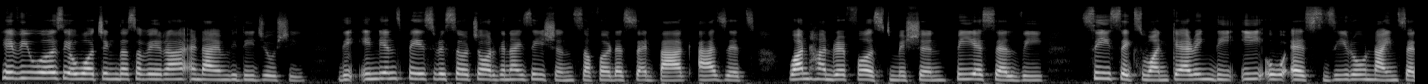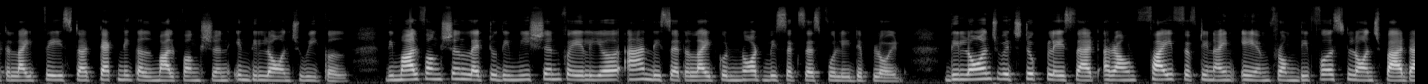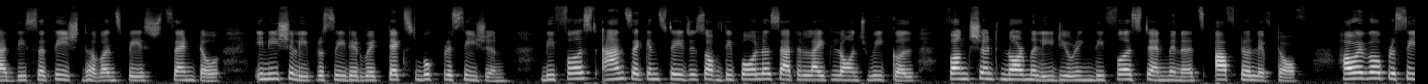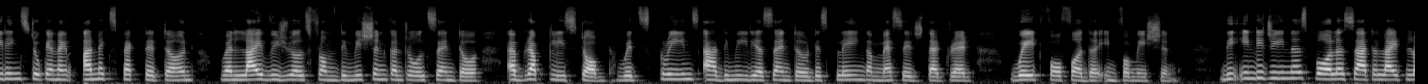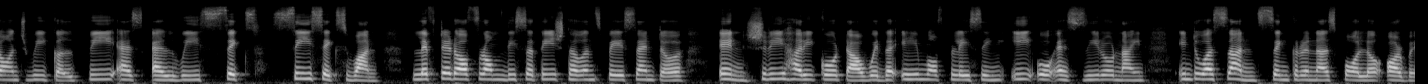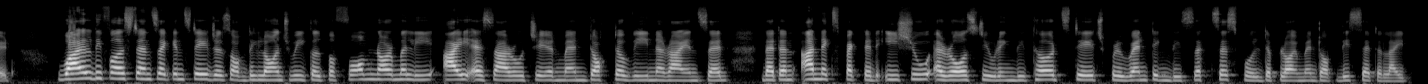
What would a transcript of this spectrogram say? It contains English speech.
Hey viewers, you're watching The Savera and I am Vidhi Joshi. The Indian Space Research Organization suffered a setback as its 101st mission PSLV C61 carrying the EOS-09 satellite faced a technical malfunction in the launch vehicle. The malfunction led to the mission failure and the satellite could not be successfully deployed. The launch, which took place at around 5.59 am from the first launch pad at the Satish Dhawan Space Center, initially proceeded with textbook precision. The first and second stages of the Polar Satellite Launch Vehicle functioned normally during the first 10 minutes after liftoff. However, proceedings took an unexpected turn when live visuals from the Mission Control Center abruptly stopped, with screens at the media center displaying a message that read, Wait for further information. The indigenous Polar Satellite Launch Vehicle PSLV-6 C61 lifted off from the Satish Dhawan Space Center in Sriharikota with the aim of placing EOS-09 into a sun-synchronous polar orbit. While the first and second stages of the launch vehicle performed normally, ISRO chairman Dr. V. Narayan said that an unexpected issue arose during the third stage preventing the successful deployment of the satellite.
